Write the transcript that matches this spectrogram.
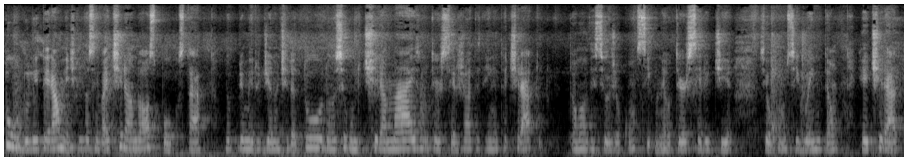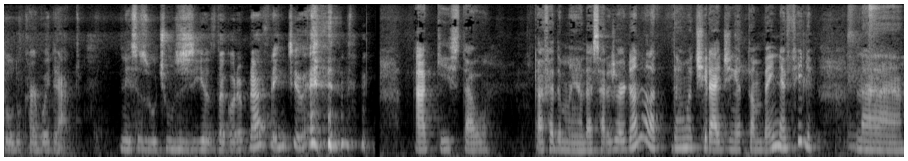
tudo, literalmente. Falou assim, vai tirando aos poucos, tá? No primeiro dia não tira tudo, no segundo tira mais, no terceiro já tenta tirar tudo. Então, vamos ver se hoje eu consigo, né? O terceiro dia, se eu consigo, então, retirar todo o carboidrato. Nesses últimos dias, da agora pra frente, né? Aqui está o café da manhã da Sara Jordana. Ela dá uma tiradinha também, né, filha? Na,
